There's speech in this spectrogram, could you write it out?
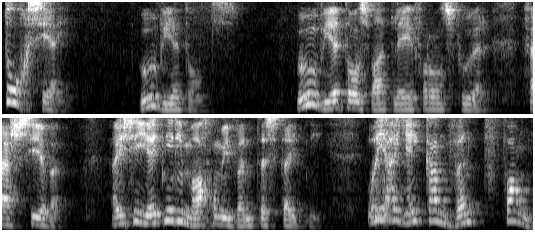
Tog sê hy, hoe weet ons? Hoe weet ons wat lê vir ons voor? Vers 7. Hy sê jy het nie die mag om die wind te stuit nie. O ja, jy kan wind vang,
